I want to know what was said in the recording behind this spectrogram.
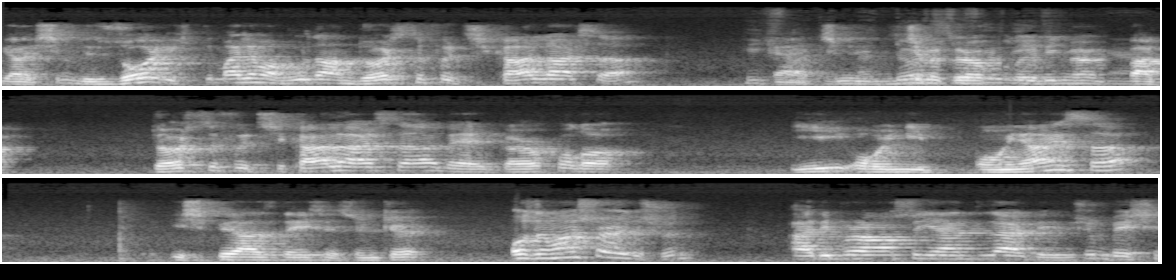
Ya şimdi zor ihtimal ama buradan 4-0 çıkarlarsa Hiç Yani şimdi. Jimmy 4-0 Garoppolo'yu bilmiyorum. Yani. Bak 4-0 çıkarlarsa ve Garoppolo iyi oynayıp oynarsa iş biraz değişir. Çünkü o zaman şöyle düşün. Hadi Browns'u yendiler diye düşün. 5.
